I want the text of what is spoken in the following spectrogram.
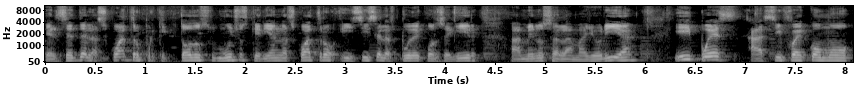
el set de las cuatro porque todos, muchos querían las cuatro y sí se las pude conseguir a menos a la mayoría y pues así fue como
